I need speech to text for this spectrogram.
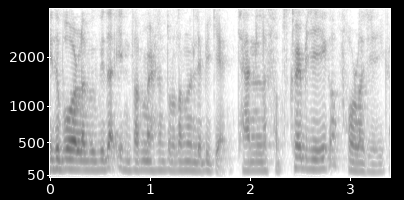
ഇതുപോലുള്ള വിവിധ ഇൻഫർമേഷൻ തുടർന്ന് ലഭിക്കാൻ ചാനൽ സബ്സ്ക്രൈബ് ചെയ്യുക ഫോളോ ചെയ്യുക.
